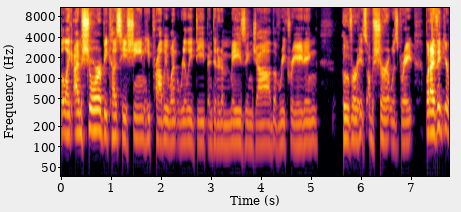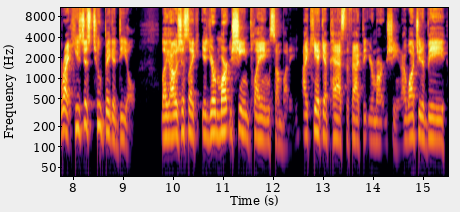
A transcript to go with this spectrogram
but like I'm sure because he's Sheen, he probably went really deep and did an amazing job of recreating Hoover. It's, I'm sure it was great, but I think you're right. He's just too big a deal. Like I was just like, you're Martin Sheen playing somebody. I can't get past the fact that you're Martin Sheen. I want you to be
